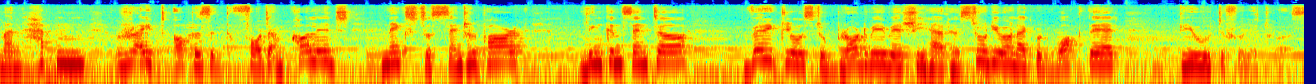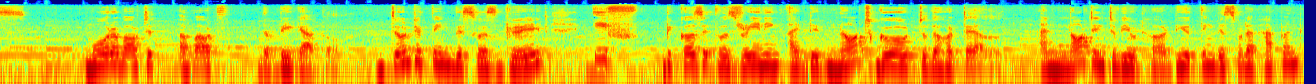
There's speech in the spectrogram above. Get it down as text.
Manhattan, right opposite the Fordham College, next to Central Park, Lincoln Center, very close to Broadway where she had her studio, and I could walk there. Beautiful it was. More about it, about the Big Apple. Don't you think this was great? If, because it was raining, I did not go to the hotel and not interviewed her, do you think this would have happened?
